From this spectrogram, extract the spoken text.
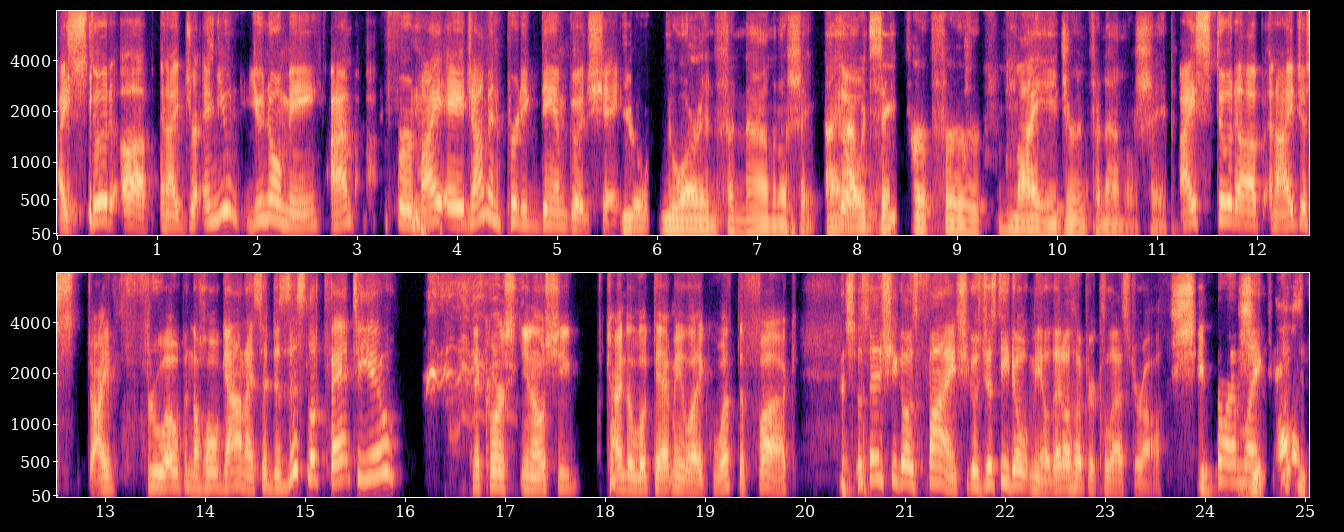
I stood up and I dr- and you you know me. I'm for my age. I'm in pretty damn good shape. You you are in phenomenal shape. I, I would say for for my age, you're in phenomenal shape. I stood up and I just I threw open the whole gown. I said, "Does this look fat to you?" And of course, you know, she kind of looked at me like, "What the fuck?" So then she goes, "Fine." She goes, "Just eat oatmeal. That'll help your cholesterol." She, So I'm she like, probably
